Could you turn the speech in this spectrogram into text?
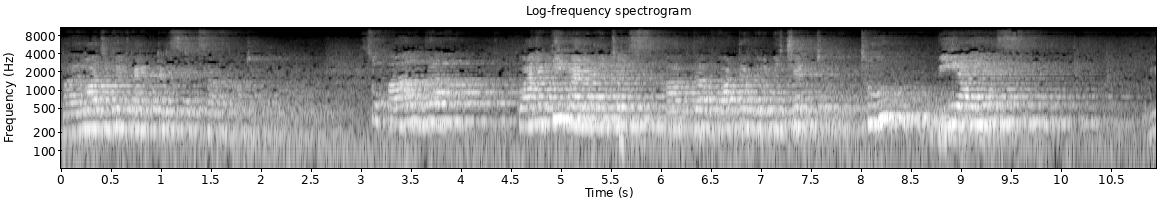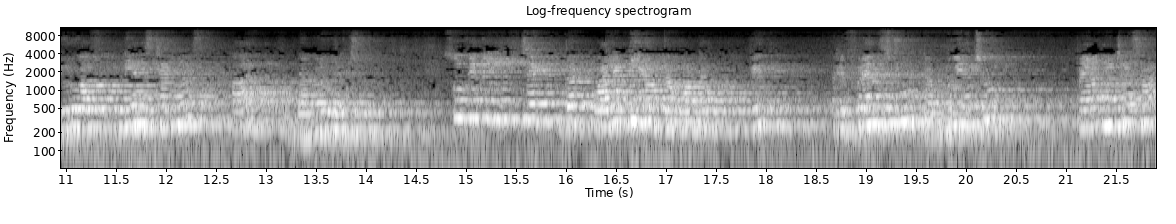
Biological characteristics of water. So all the quality parameters of the water will be checked through BIS, Bureau of Indian Standards or WHO. So we will check the quality of the water with reference to WHO parameters or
